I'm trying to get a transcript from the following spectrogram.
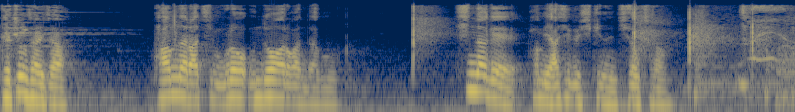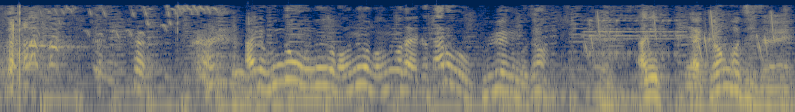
대충 살자 다음날 아침 운동하러 간다고 신나게 밤에 야식을 시키는 지성처럼 아니 운동은 운동이고 먹는 건 먹는 거다 약간 따로 분류하는 거죠? 아니 야, 그런 거지, 이제.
